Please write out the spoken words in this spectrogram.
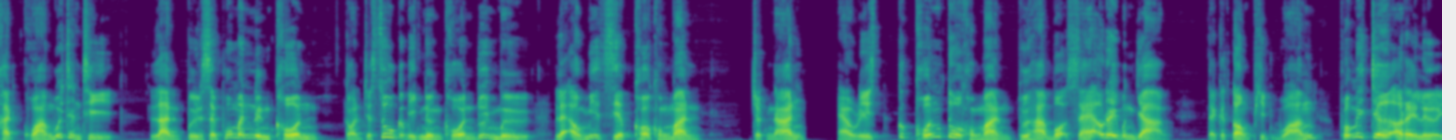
ขัดขวางไว้ทันที ลั่นปืนใส่พวกมันหนึ่งคน ก่อนจะสู้กับอีกหนึ่งคนด้วยมือ และเอามีดเสียบคอของมัน จากนั้นแฮร์ริสก็ค้นตัวของมันเพื่อหาเบาะแสอะไรบางอย่าง แต่ก็ต้องผิดหวัง เพราะไม่เจออะไรเลย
